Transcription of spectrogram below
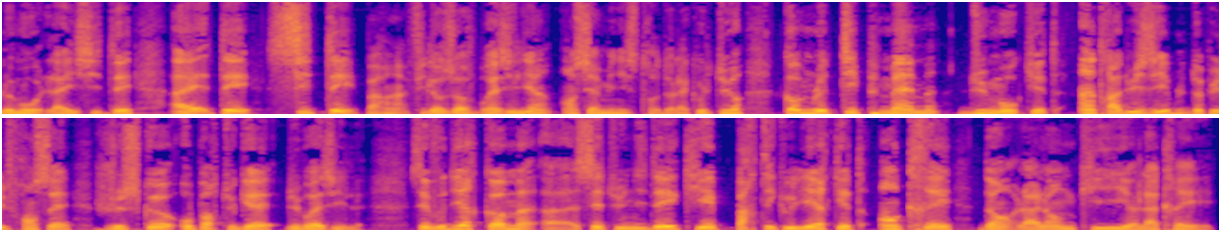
le mot laïcité a été cité par un philosophe brésilien, ancien ministre de la Culture, comme le type même du mot qui est intraduisible depuis le français jusqu'au portugais du Brésil. C'est vous dire comme euh, c'est une idée qui est particulière, qui est ancrée dans la langue qui l'a créée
